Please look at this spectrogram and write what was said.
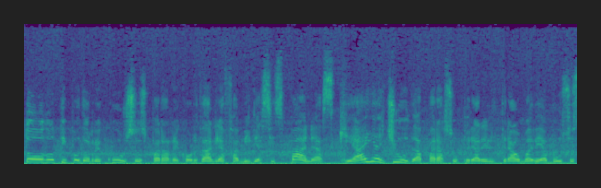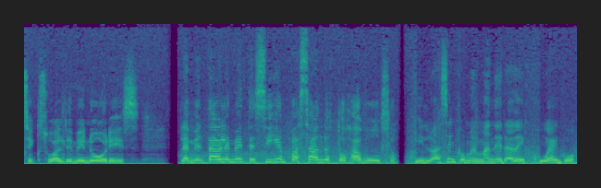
todo tipo de recursos para recordarle a familias hispanas que hay ayuda para superar el trauma de abuso sexual de menores. Lamentablemente siguen pasando estos abusos y lo hacen como en manera de juego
